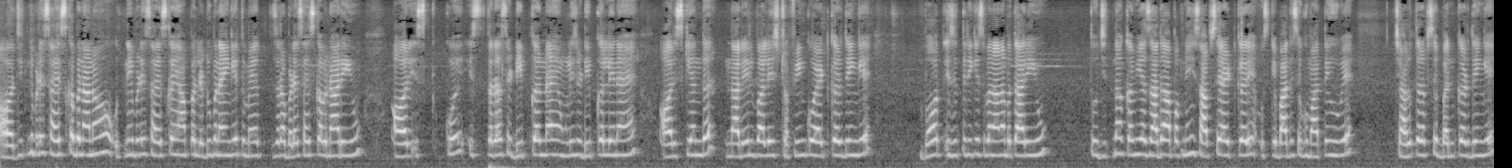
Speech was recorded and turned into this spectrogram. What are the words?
और जितने बड़े साइज़ का बनाना हो, उतने बड़े साइज़ का यहाँ पर लड्डू बनाएँगे। तो मैं ज़रा बड़े साइज़ का बना रही हूँ। और इसको इस तरह से डीप करना है, उंगली से डीप कर लेना है। और इसके अंदर नारियल वाले स्टफिंग को ऐड कर देंगे। बहुत इसी तरीके से बनाना बता रही हूँ। तो जितना कम या ज़्यादा आप अपने हिसाब से ऐड करें, उसके बाद इसे घुमाते हुए चारों तरफ़ से बंद कर देंगे।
